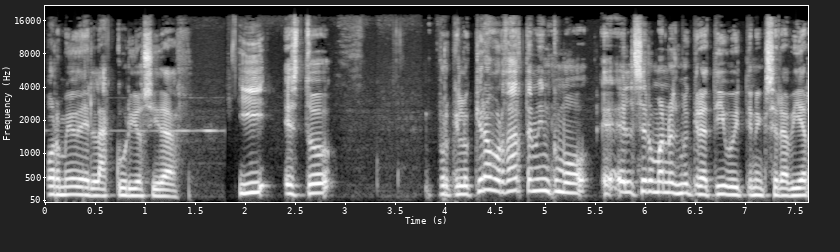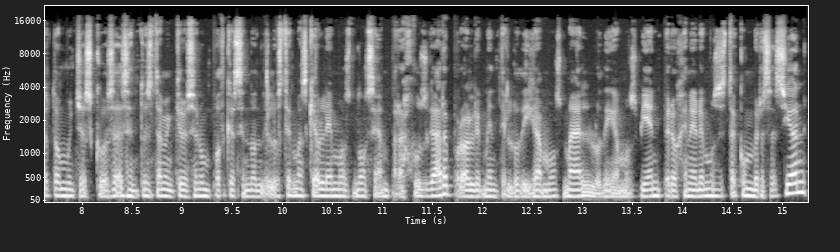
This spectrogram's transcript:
por medio de la curiosidad. Y esto, porque lo quiero abordar también como el ser humano es muy creativo y tiene que ser abierto a muchas cosas, entonces también quiero hacer un podcast en donde los temas que hablemos no sean para juzgar, probablemente lo digamos mal, lo digamos bien, pero generemos esta conversación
